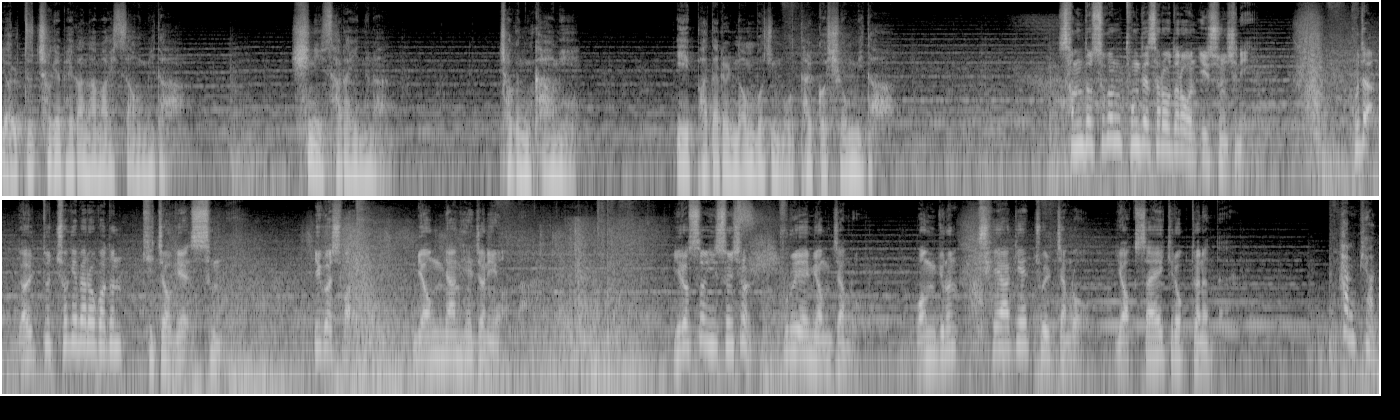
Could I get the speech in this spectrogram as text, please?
열두 척의 배가 남아 있사옵니다. 신이 살아있는 한 적은 감히 이 바다를 넘보지 못할 것이옵니다. 삼도수군 통대사로 돌아온 이순신이 고작 12척의 배로 거둔 기적의 승리. 이것이 바로 명량해전이었다. 이로써 이순신은 불후의 명장으로 원균은 최악의 졸장으로 역사에 기록되는데 한편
